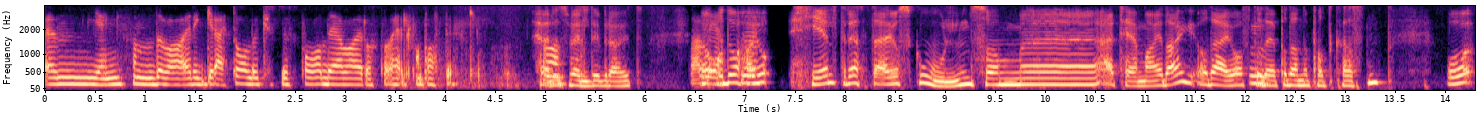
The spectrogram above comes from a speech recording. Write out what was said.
en gjeng som det var greit å holde kustus på. Det var også helt fantastisk. Så, Høres veldig bra ut. Og du har jo helt rett, det er jo skolen som eh, er temaet i dag, og det er jo ofte mm. det på denne podkasten. Og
